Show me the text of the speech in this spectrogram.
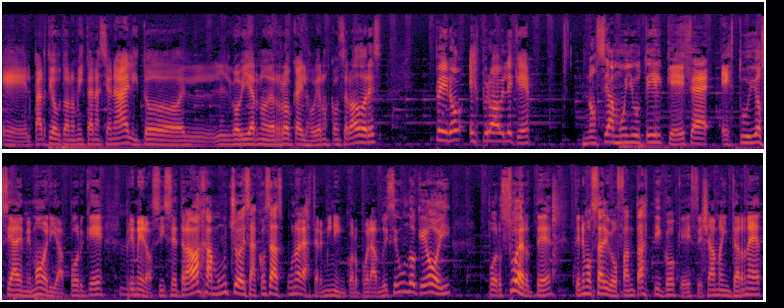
eh, el Partido Autonomista Nacional y todo el, el gobierno de Roca y los gobiernos conservadores, pero es probable que no sea muy útil que ese estudio sea de memoria, porque primero, si se trabaja mucho esas cosas, uno las termina incorporando. Y segundo, que hoy, por suerte, tenemos algo fantástico que se llama Internet,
